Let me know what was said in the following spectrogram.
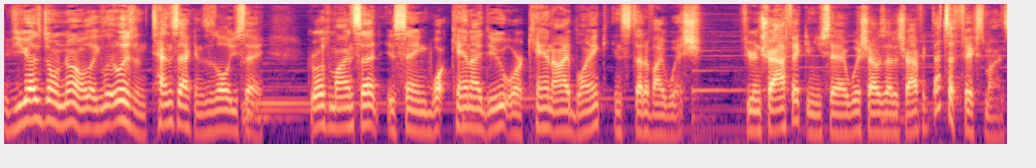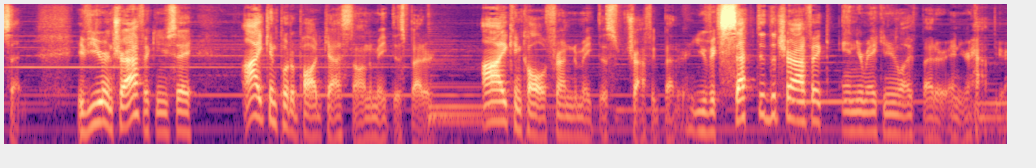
If you guys don't know, like listen, 10 seconds is all you say. Growth mindset is saying what can I do or can I blank instead of I wish. If you're in traffic and you say I wish I was out of traffic, that's a fixed mindset. If you're in traffic and you say I can put a podcast on to make this better. I can call a friend to make this traffic better. You've accepted the traffic and you're making your life better and you're happier.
